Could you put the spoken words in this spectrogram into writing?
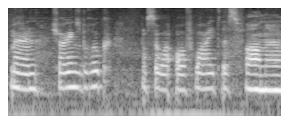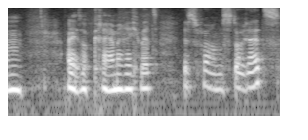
Mijn joggingsbroek, of zo wat off-white, is van, um, allee, zo crèmerig wit, is van Storets.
